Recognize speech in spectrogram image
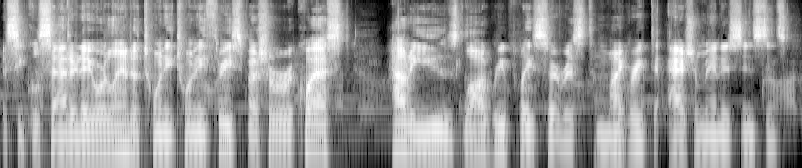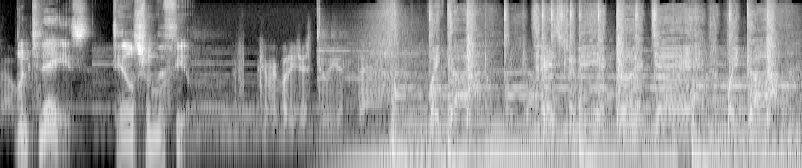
A SQL Saturday Orlando 2023 special request how to use log replay service to migrate to Azure Managed Instance on today's Tales from the Field. Everybody just do your thing. Wake up, today's gonna be a good day. Wake up,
